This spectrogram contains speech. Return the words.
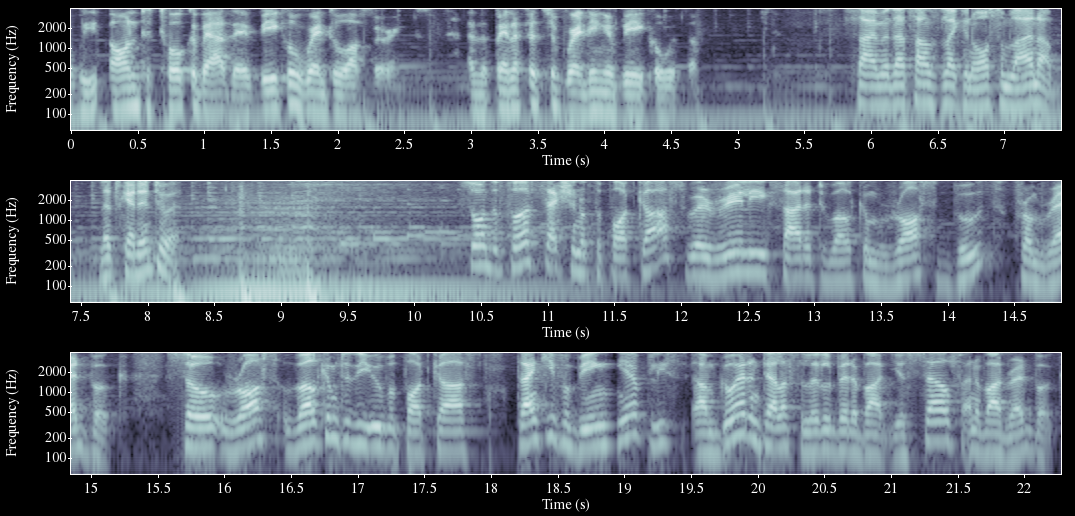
will be on to talk about their vehicle rental offerings and the benefits of renting a vehicle with them. Simon, that sounds like an awesome lineup. Let's get into it. So, on the first section of the podcast, we're really excited to welcome Ross Booth from Redbook. So, Ross, welcome to the Uber podcast. Thank you for being here. Please um, go ahead and tell us a little bit about yourself and about Redbook.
